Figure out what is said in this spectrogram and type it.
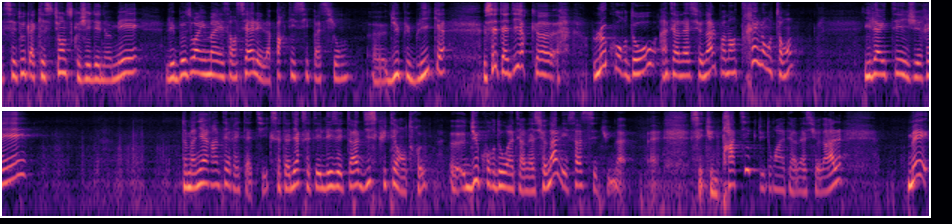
c'est toute la question de ce que j'ai dénommé les besoins humains essentiels et la participation euh, du public. C'est-à-dire que le cours d'eau international, pendant très longtemps, il a été géré de manière interétatique, c'est-à-dire que c'était les États discutaient entre eux euh, du cours d'eau international, et ça c'est une, euh, une pratique du droit international, mais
